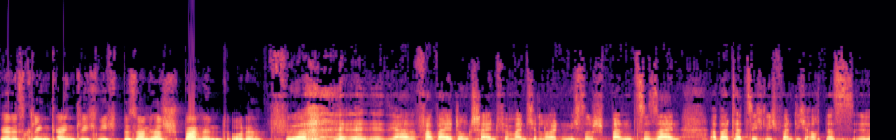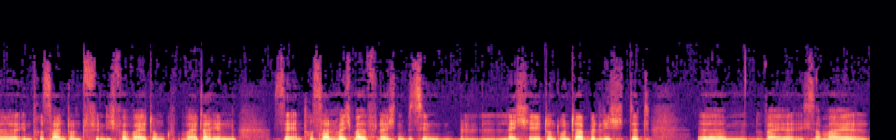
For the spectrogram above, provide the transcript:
Ja, das klingt eigentlich nicht besonders spannend, oder? Für ja, Verwaltung scheint für manche Leute nicht so spannend zu sein, aber tatsächlich fand ich auch das äh, interessant und finde ich Verwaltung weiterhin sehr interessant. Manchmal vielleicht ein bisschen belächelt und unterbelichtet, ähm, weil ich sag mal,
